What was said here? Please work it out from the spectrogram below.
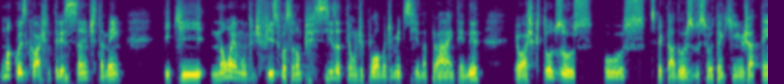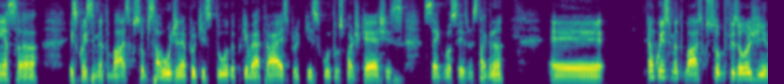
uma coisa que eu acho interessante também, e que não é muito difícil, você não precisa ter um diploma de medicina para entender. Eu acho que todos os, os espectadores do Senhor Tanquinho já têm essa, esse conhecimento básico sobre saúde, né? Porque estuda, porque vai atrás, porque escuta os podcasts, segue vocês no Instagram. É, é um conhecimento básico sobre fisiologia.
